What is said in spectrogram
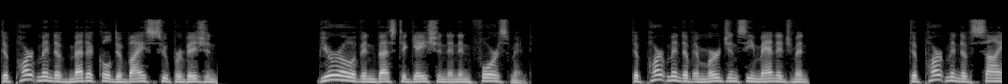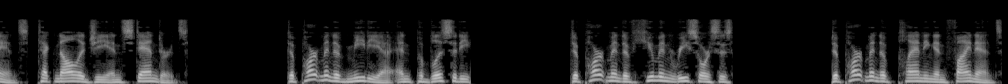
Department of Medical Device Supervision. Bureau of Investigation and Enforcement. Department of Emergency Management. Department of Science, Technology and Standards Department of Media and Publicity Department of Human Resources Department of Planning and Finance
